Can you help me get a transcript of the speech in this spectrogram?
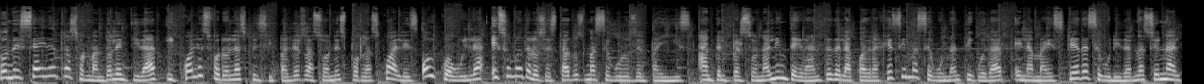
donde se ha ido transformando la entidad y cuáles fueron las principales razones por las cuales hoy Coahuila es uno de los estados más seguros del país. Ante el personal integrante de la 42 segunda antigüedad en la Maestría de Seguridad Nacional,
